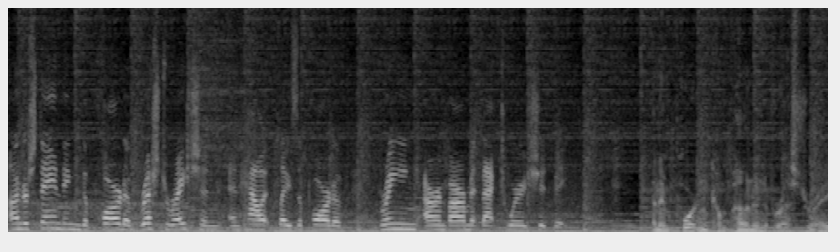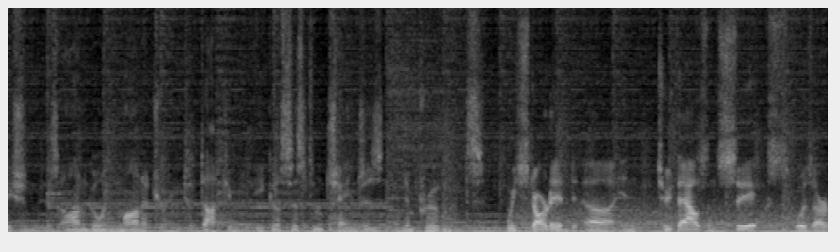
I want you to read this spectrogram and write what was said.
understanding the part of restoration and how it plays a part of bringing our environment back to where it should be. An important component of restoration is ongoing monitoring to document ecosystem changes and improvements. We started uh, in 2006 was our,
